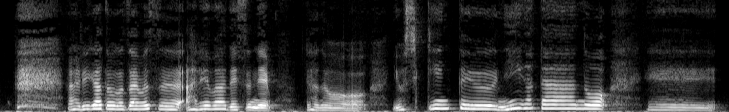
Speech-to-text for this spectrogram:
ありがとうございます。あれはですね、あの、吉金という新潟の、えー、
